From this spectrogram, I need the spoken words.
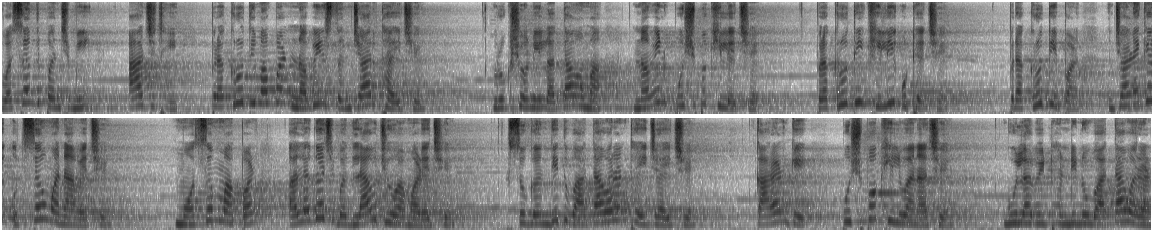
વસંત પંચમી આજથી પ્રકૃતિમાં પણ નવીન સંચાર થાય છે. વૃક્ષોની લતાઓમાં નવીન પુષ્પ ખીલે છે. પ્રકૃતિ ખીલી ઉઠે છે. પ્રકૃતિ પણ જાણે કે ઉત્સવ મનાવે છે. મોસમમાં પણ અલગ જ બદલાવ જોવા મળે છે. સુગંધિત વાતાવરણ થઈ જાય છે. કારણ કે પુષ્પો ખીલવાના છે. ગુલાબી ઠંડીનું વાતાવરણ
